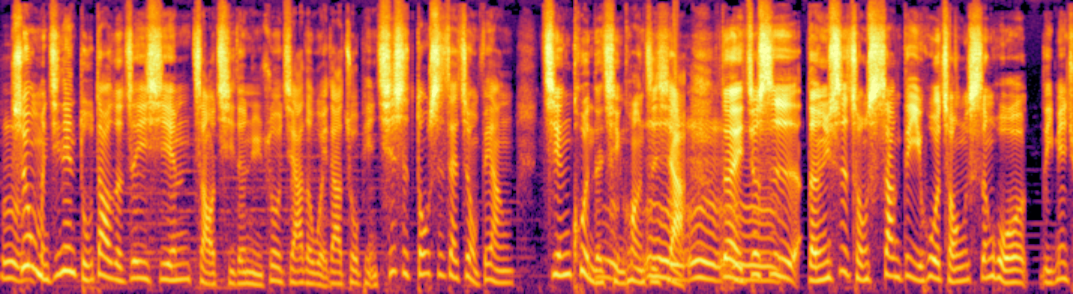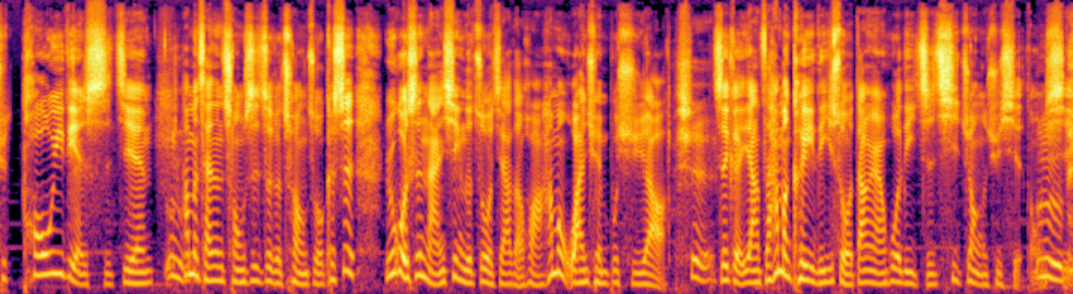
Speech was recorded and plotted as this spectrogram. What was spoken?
嗯、所以，我们今天读到的这一些早期的女作家的伟大作品，其实都是在这种非常艰困的情况之下，对，就是等于是从上帝或从生活里面去偷一点时间，嗯、他们才能从事这个创作。可是，如果是男性的作家的话，他们完全不需要是这个样子，他们可以理所当然或理直气壮的去写东西。嗯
